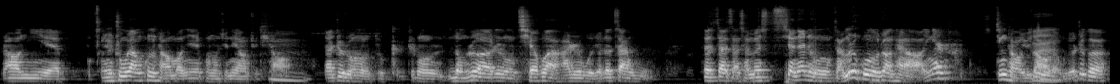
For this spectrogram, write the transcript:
然后你也因为中央空调嘛，你也不能去那样去调。嗯但这种就这种冷热这种切换，还是我觉得在我在在在咱们现在这种咱们的工作状态啊，应该是经常遇到的。我觉得这个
